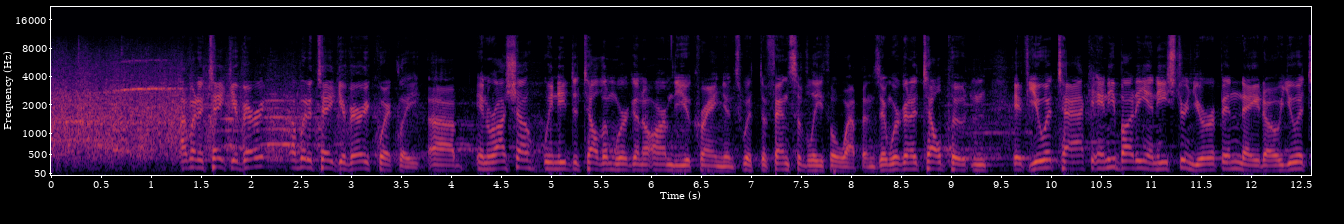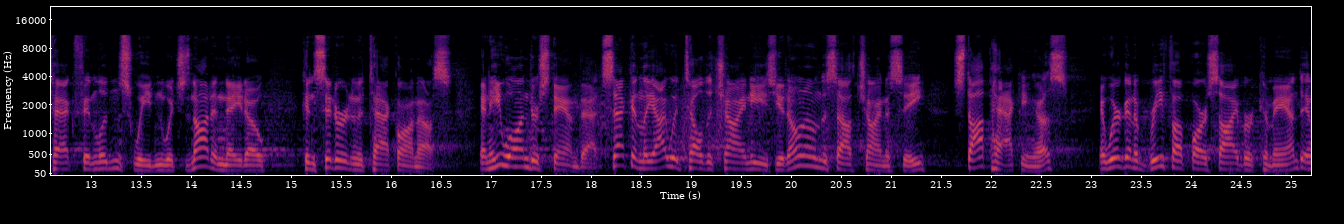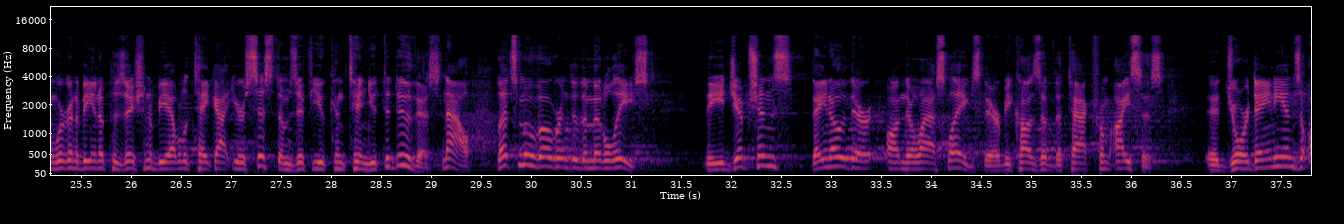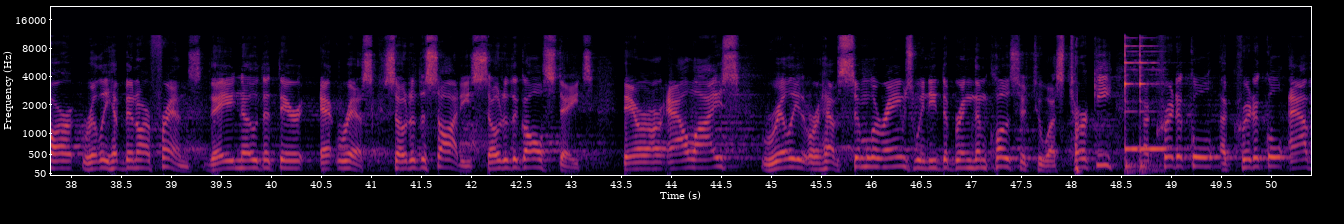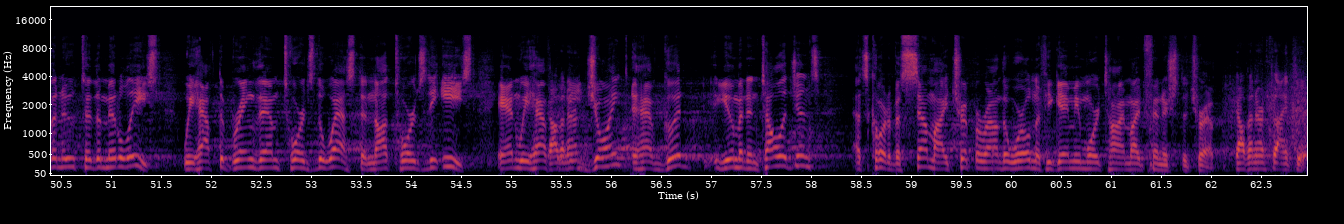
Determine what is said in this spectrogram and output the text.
I'm going to take you very. I'm going to take you very quickly. Uh, in Russia, we need to tell them we're going to arm the Ukrainians with defensive lethal weapons, and we're going to tell Putin if you attack anybody in Eastern Europe in NATO, you attack Finland and Sweden, which is not in NATO, consider it an attack on us. And he will understand that. Secondly, I would tell the Chinese, you don't own the South China Sea. Stop hacking us. And we're going to brief up our cyber command, and we're going to be in a position to be able to take out your systems if you continue to do this. Now, let's move over into the Middle East. The Egyptians, they know they're on their last legs there because of the attack from ISIS. Uh, Jordanians are really have been our friends. They know that they're at risk. So do the Saudis. So do the Gulf states. They are our allies, really, or have similar aims. We need to bring them closer to us. Turkey, a critical, a critical avenue to the Middle East. We have to bring them towards the West and not towards the East. And we have Governor. to be joint and have good human intelligence. That's sort of a semi trip around the world. And if you gave me more time, I'd finish the trip. Governor, thank you.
